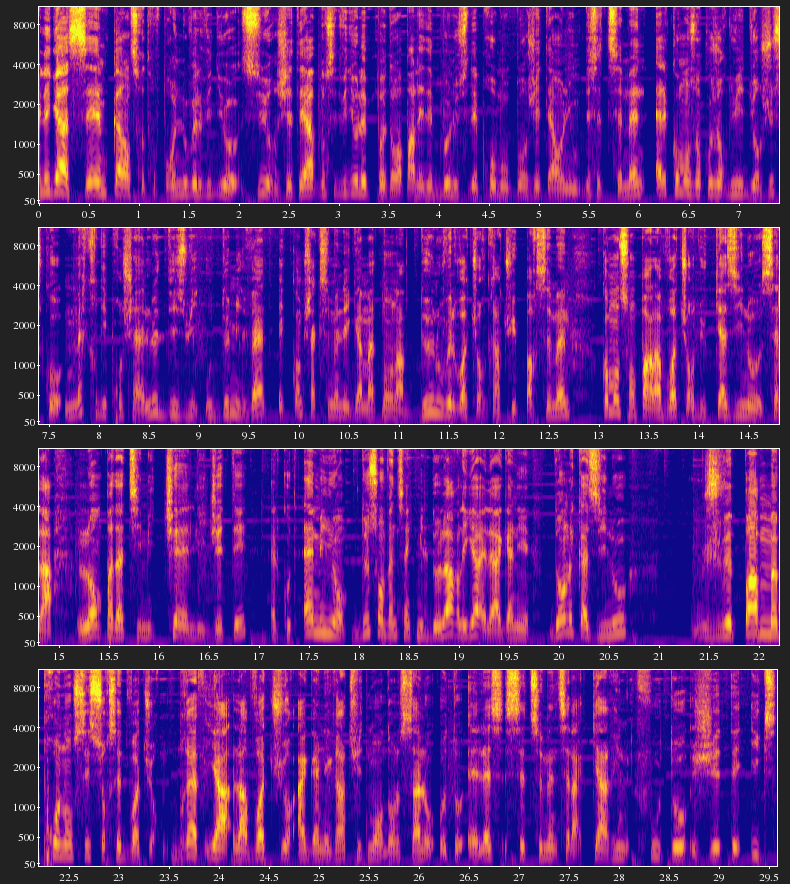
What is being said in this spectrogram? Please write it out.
les gars, c'est MK, on se retrouve pour une nouvelle vidéo sur GTA. Dans cette vidéo les potes, on va parler des bonus et des promos pour GTA en ligne de cette semaine. Elle commence donc aujourd'hui et dure jusqu'au mercredi prochain, le 18 août 2020. Et comme chaque semaine les gars, maintenant on a deux nouvelles voitures gratuites par semaine. Commençons par la voiture du casino, c'est la Lampadati Micheli GT. Elle coûte 1 225 000 dollars les gars, elle est à gagner dans le casino je vais pas me prononcer sur cette voiture. Bref, il y a la voiture à gagner gratuitement dans le salon Auto LS cette semaine, c'est la Karine Futo GTX.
